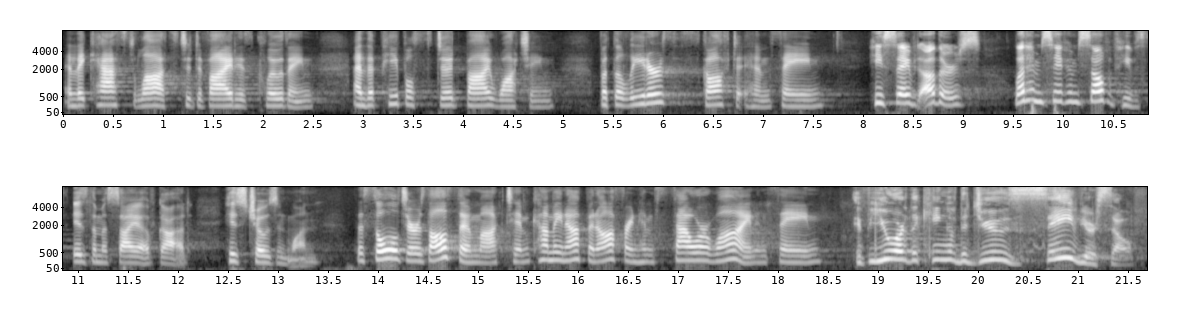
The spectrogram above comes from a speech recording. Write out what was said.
And they cast lots to divide his clothing, and the people stood by watching. But the leaders scoffed at him, saying, He saved others. Let him save himself if he is the Messiah of God, his chosen one. The soldiers also mocked him, coming up and offering him sour wine and saying, If you are the king of the Jews, save yourself.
